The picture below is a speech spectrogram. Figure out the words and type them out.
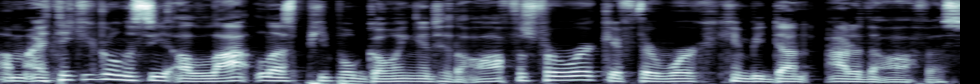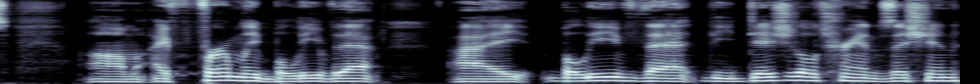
Um, I think you're going to see a lot less people going into the office for work if their work can be done out of the office. Um, I firmly believe that. I believe that the digital transition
